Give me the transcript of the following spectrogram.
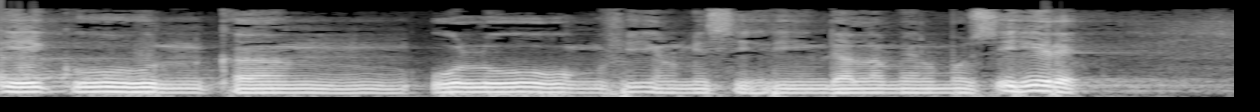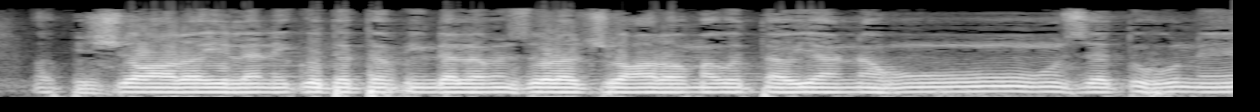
faikun kang ulung fil misiring dalam ilmu sihir. Wa fi syu'ara ilan iku tetap ing dalam surat syu'ara ma utawi anahu satuhune.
